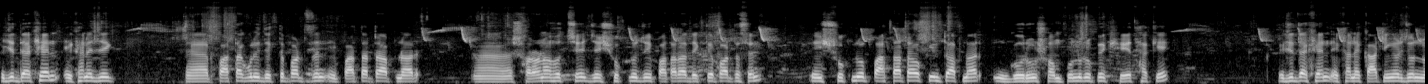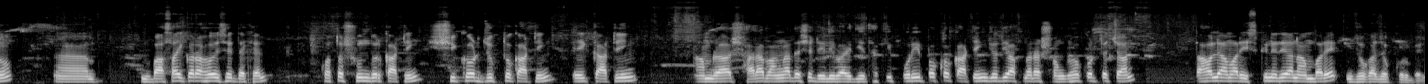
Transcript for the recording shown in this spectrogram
এই যে দেখেন, এখানে যে পাতাগুলি দেখতে পারতেছেন এই পাতাটা আপনার সরানো হচ্ছে যে শুকনো যে পাতাটা দেখতে পারতেছেন, এই শুকনো পাতাটাও কিন্তু আপনার গরু সম্পূর্ণরূপে খেয়ে থাকে। এই যে দেখেন, এখানে কাটিংয়ের জন্য বাছাই করা হয়েছে, দেখেন কত সুন্দর কাটিং শিকড়যুক্ত কাটিং এই কাটিং আমরা সারা বাংলাদেশে ডেলিভারি দিয়ে থাকি। পরিপক্ক কাটিং যদি আপনারা সংগ্রহ করতে চান, তাহলে আমার স্ক্রিনে দেওয়া নাম্বারে যোগাযোগ করবেন।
